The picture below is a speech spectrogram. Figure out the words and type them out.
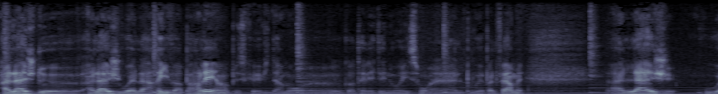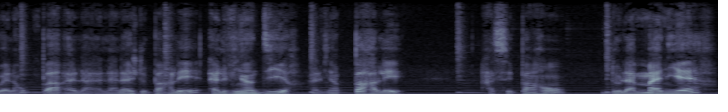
à l'âge de, à l'âge où elle arrive à parler, hein, puisque évidemment, euh, quand elle était nourrisson, elle ne pouvait pas le faire, mais à l'âge où elle en elle a l'âge de parler, elle vient dire, elle vient parler à ses parents de la manière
